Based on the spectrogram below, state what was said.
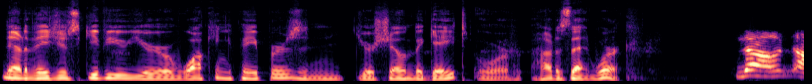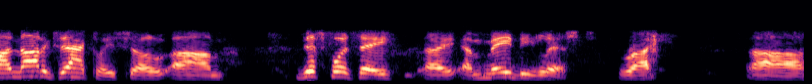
Now, do they just give you your walking papers and you're shown the gate, or how does that work? No, uh, not exactly. So um, this was a, a, a maybe list, right? Uh,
